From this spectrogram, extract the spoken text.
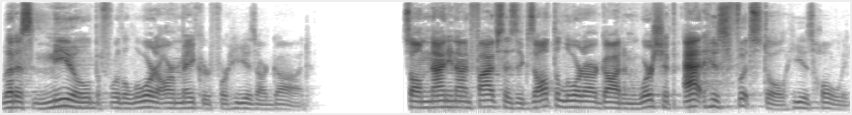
Let us kneel before the Lord our Maker, for he is our God. Psalm 99 5 says, Exalt the Lord our God and worship at his footstool. He is holy.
